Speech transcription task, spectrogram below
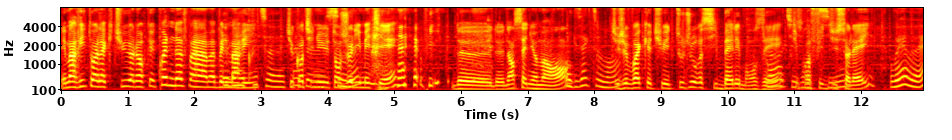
Et Marie, toi, l'actu, alors que, quoi de neuf, ma, ma belle Eh ben, Marie écoute, euh, Tu continues ton joli métier oui, de de- d'enseignement. exactement. Tu- je vois que tu es toujours aussi belle et bronzée. Oh, tu tu es profites du soleil. Ouais, ouais,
